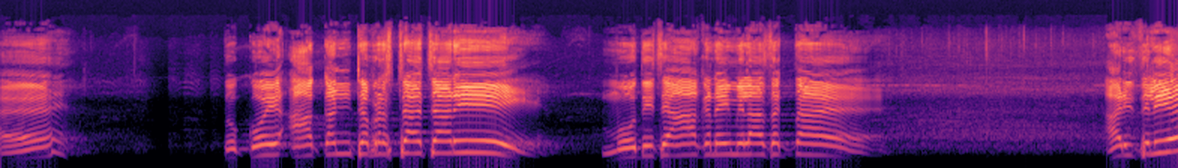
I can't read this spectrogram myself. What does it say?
है तो कोई आकंठ भ्रष्टाचारी मोदी से आँख नहीं मिला सकता है। और इसलिए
